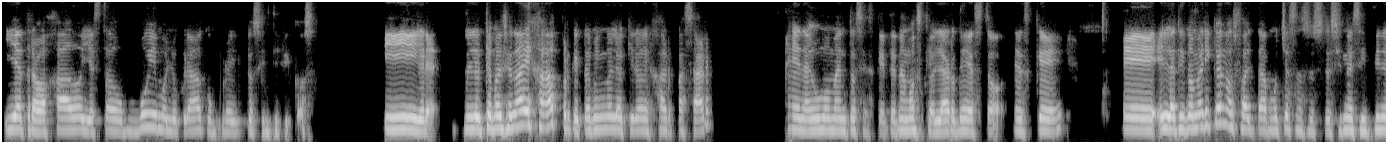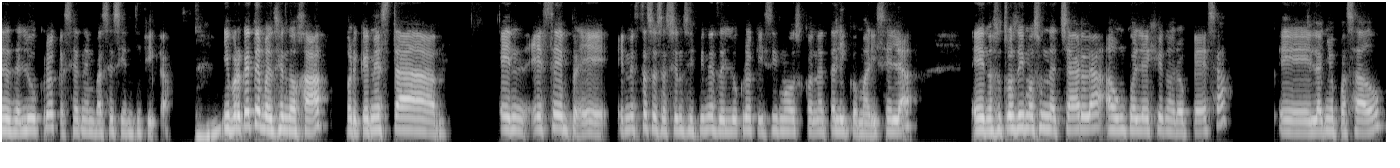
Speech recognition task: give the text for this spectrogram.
y ha trabajado y ha estado muy involucrada con proyectos científicos. Y te mencionaba de Hub, porque también no lo quiero dejar pasar en algún momento, si es que tenemos que hablar de esto, es que eh, en Latinoamérica nos falta muchas asociaciones sin fines de lucro que sean en base científica. ¿Y por qué te menciono Hub? Porque en esta, en, ese, eh, en esta asociación sin fines de lucro que hicimos con Natalie y con Marisela, eh, nosotros dimos una charla a un colegio en Oropesa eh, el año pasado.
